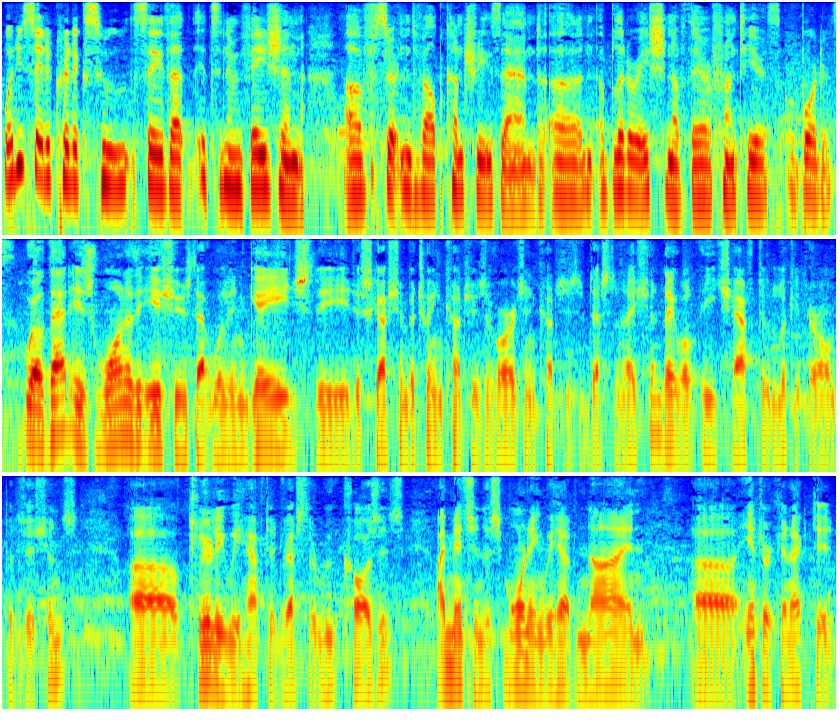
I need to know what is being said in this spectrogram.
What do you say to critics who say that it's an invasion of certain developed countries and uh, an obliteration of their frontiers or borders? Well, that is one of the issues that will engage the discussion between countries of origin and countries of destination. They will each have to look at their own positions. Uh, clearly, we have to address the root causes. I mentioned this morning we have nine uh, interconnected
